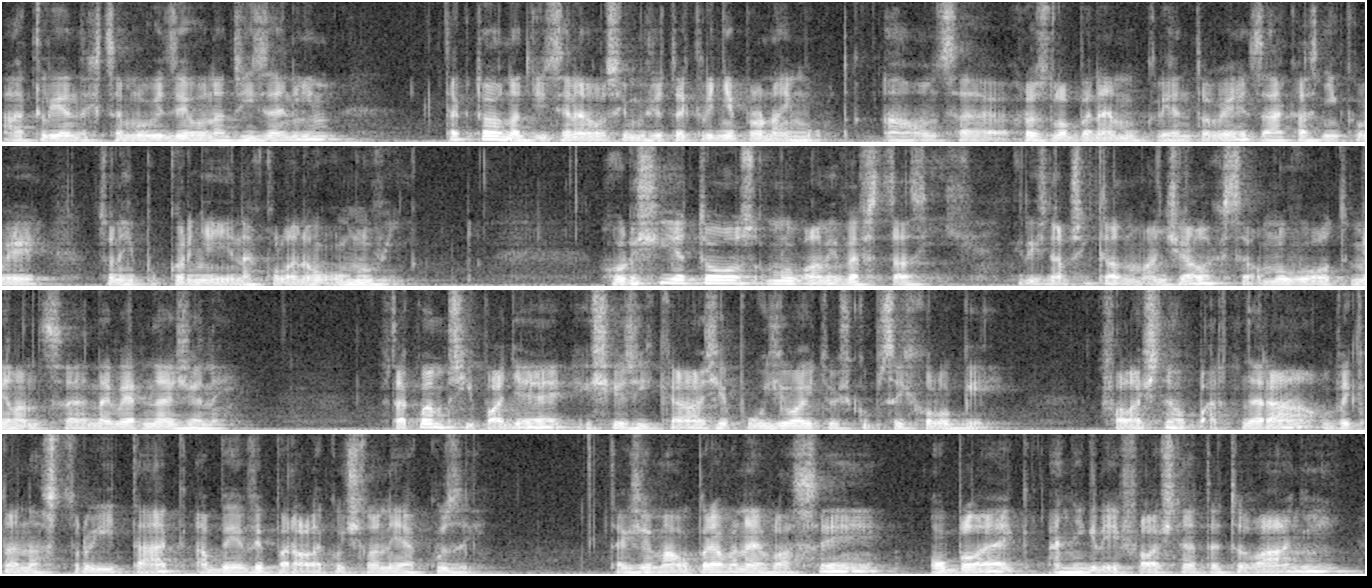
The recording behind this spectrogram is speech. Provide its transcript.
a klient chce mluvit s jeho nadřízeným, tak toho nadřízeného si můžete klidně pronajmout a on se rozlobenému klientovi, zákazníkovi, co nejpokorněji na kolenou omluví. Horší je to s omluvami ve vztazích, když například manžel chce omluvu od milence nevěrné ženy. V takovém případě Iši říká, že používají trošku psychologii. Falešného partnera obvykle nastrojí tak, aby vypadal jako člen jakuzy. Takže má upravené vlasy, oblek a někdy i falešné tetování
